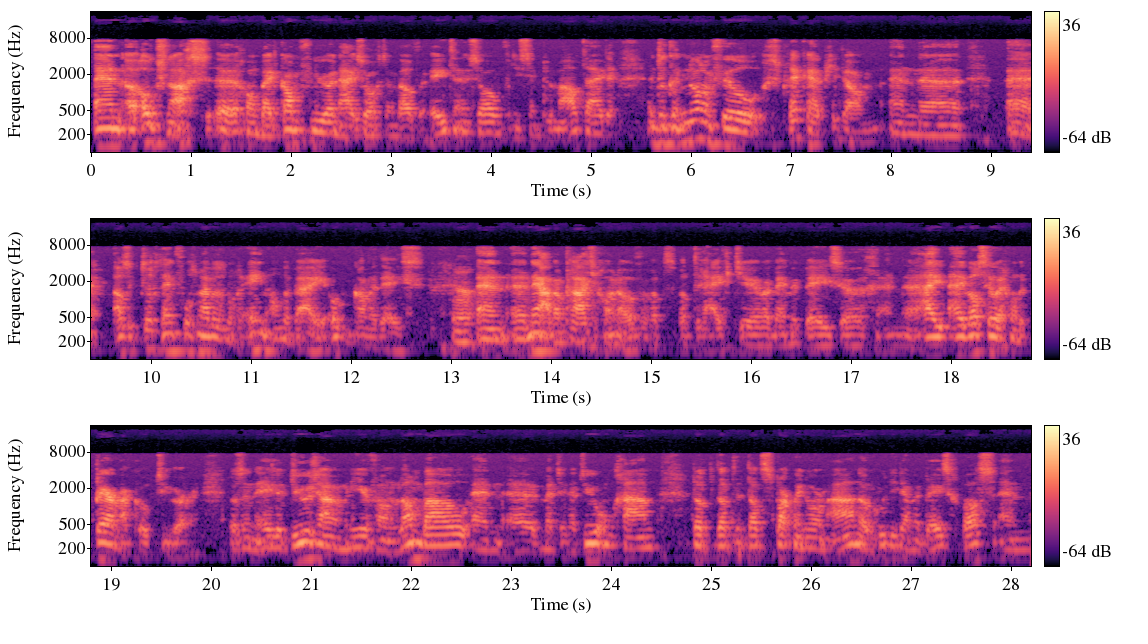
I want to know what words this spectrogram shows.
En ook s'nachts, gewoon bij het kampvuur. En hij zorgt dan wel voor eten en zo, voor die simpele maaltijden. En natuurlijk enorm veel gesprekken heb je dan. En eh, als ik terugdenk, volgens mij was er nog één ander bij, ook een Canadees. Ja. En eh, nou ja, dan praat je gewoon over wat, wat drijft je, waar ben je mee bezig. En eh, hij, hij was heel erg van de permacultuur. Dat is een hele duurzame manier van landbouw en met de natuur omgaan. Dat, dat, dat sprak me enorm aan, ook hoe hij daarmee bezig was. En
